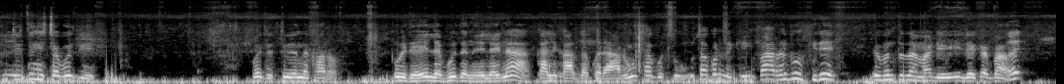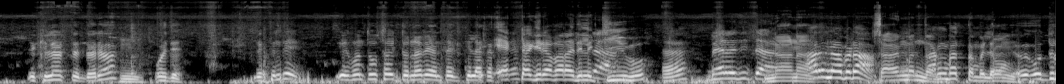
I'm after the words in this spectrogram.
তুই জিনিসটা বুঝবি। ওই তো তুই এনে খারো ওই দে এলে বুঝে না এলে না কালি কাবদা করে আর উঁচা করছু। উঁচা করলে কি পার হইব ফিরে? এখন তো মাটি দেখে বা এই। খিলাতে ধরে। ওই দে দেখছেন রে? এখন তো উঁচাই না রে এনতে কাটে একটা গিরা বাড়াই দিলে কি হইব? হ্যাঁ? বেড়ে দিতা। না না। আরে না বেটা। সাং বান্দা। বাত্তাম বলে। ওদের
